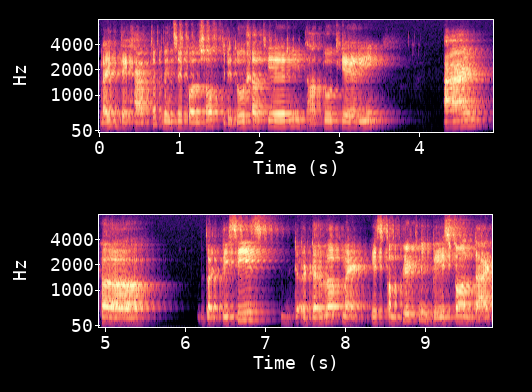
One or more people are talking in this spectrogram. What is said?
Like they have the principles of Tridosha theory, Dhatu theory, and uh, the disease development is completely based on that.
